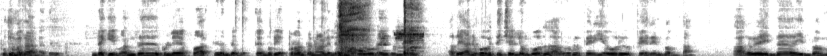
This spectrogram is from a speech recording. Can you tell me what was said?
புதுமைதானது. இன்றைக்கு வந்து பிள்ளைய பார்த்து அந்த தன்னுடைய பிறந்த நாளில மகளோட இருந்து அதை அனுபவித்து செல்லும் போது அது ஒரு பெரிய ஒரு பேரின்பம் தான். ஆகவே இந்த இன்பம்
